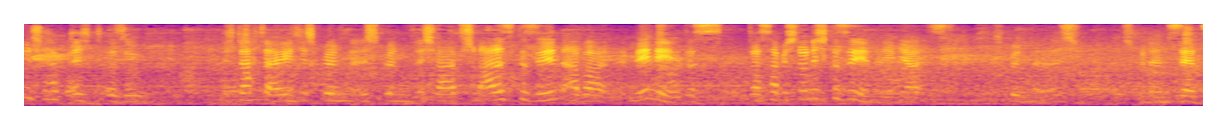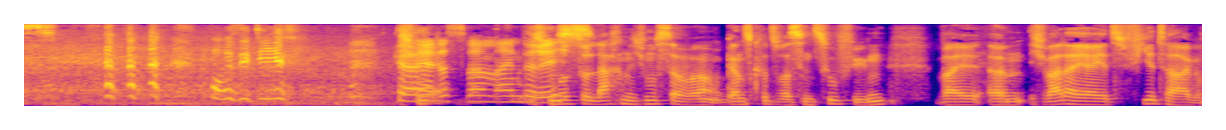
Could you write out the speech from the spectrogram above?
ich habe echt, also ich dachte eigentlich, ich bin, ich bin, ich habe schon alles gesehen, aber nee, nee, das, das habe ich noch nicht gesehen, Lenia. Ich bin, ich, ich bin entsetzt. Positiv. Ja, das war mein Bericht. Ich muss so lachen, ich muss da aber ganz kurz was hinzufügen, weil ähm, ich war da ja jetzt vier Tage,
